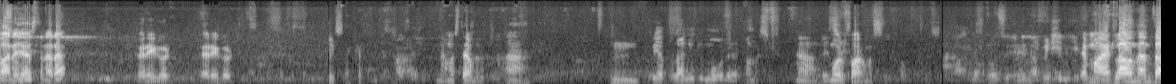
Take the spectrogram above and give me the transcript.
బాగానే చేస్తున్నారా? వెరీ గుడ్ వెరీ గుడ్ నమస్తే అమ్మ. We are planning to more uh, pharmacy. ఏమ్మా ఎట్లా ఉంది అంతా?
